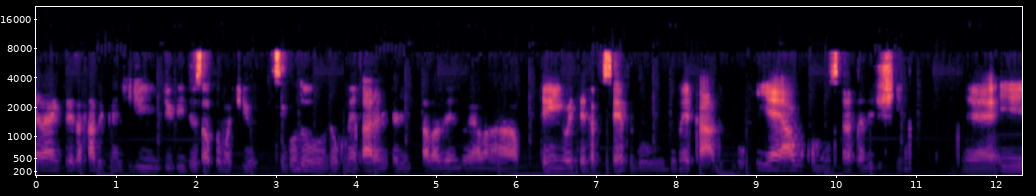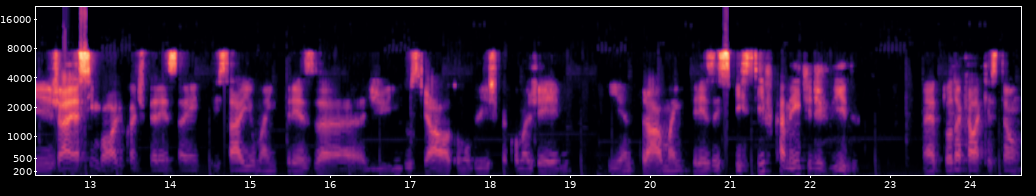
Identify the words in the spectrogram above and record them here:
é a empresa fabricante de, de vidros automotivos. Segundo o documentário que a gente estava vendo, ela tem 80% do, do mercado, o que é algo comum se tratando de China. É, e já é simbólico a diferença entre sair uma empresa de industrial automobilística como a GM e entrar uma empresa especificamente de vidro. Né? Toda aquela questão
